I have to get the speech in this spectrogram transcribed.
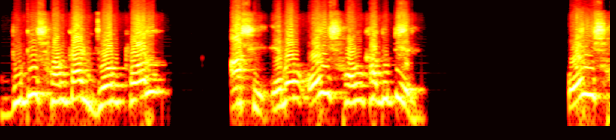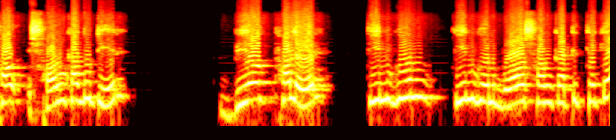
দুটি সংখ্যার যোগফল আশি এবং ওই সংখ্যা দুটির, ওই সংখ্যা দুটির বিয়োগ ফলের তিন গুণ তিন গুণ বড় সংখ্যাটির থেকে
